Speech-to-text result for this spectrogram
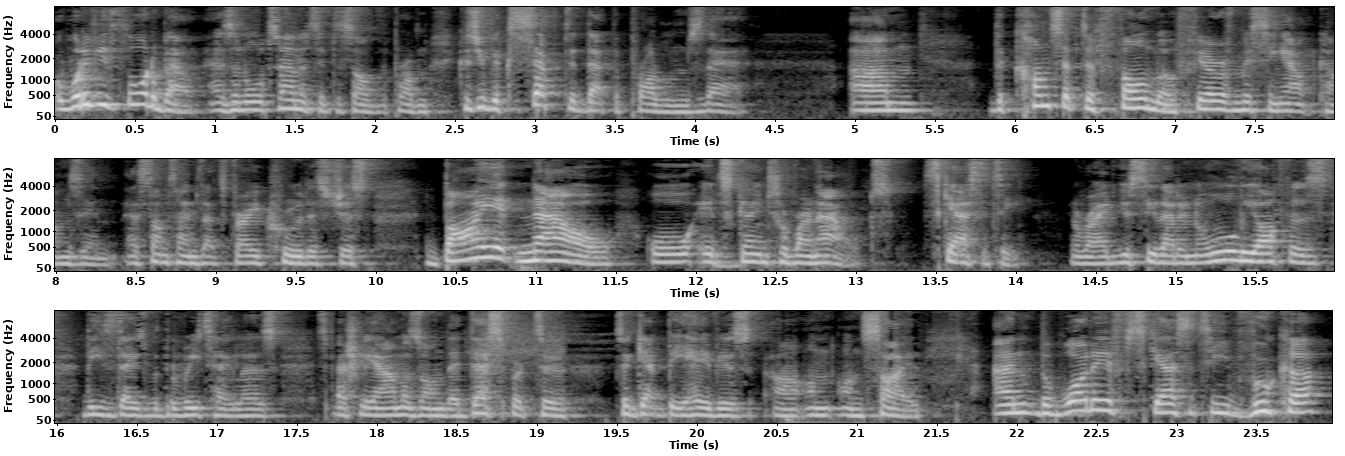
Or what have you thought about as an alternative to solve the problem? Because you've accepted that the problem's there. Um, the concept of FOMO, fear of missing out, comes in. And sometimes that's very crude. It's just buy it now or it's going to run out. Scarcity. Right? You see that in all the offers these days with the retailers, especially Amazon. They're desperate to to get behaviors uh, on on side. And the what if scarcity VUCA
